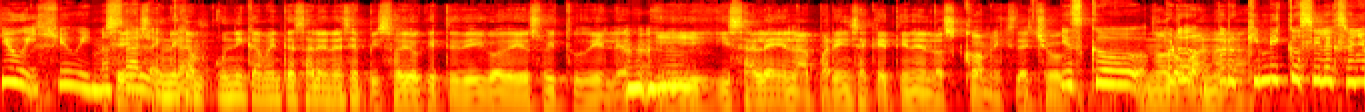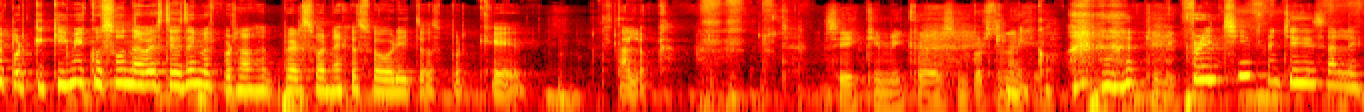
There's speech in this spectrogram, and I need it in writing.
Huey, Huey no Sí, sale. única- únicamente sale en ese episodio que te digo de Yo soy tu dealer. y, y sale en la apariencia que tienen los cómics. De hecho, es como. no pero, lo van a. pero Químico sí le extraño porque Químico es una bestia, es de mis perso- personajes favoritos porque está loca. Sí, Química es un personaje. Químico. Químico. Frenchy, Frenchy sí sale.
